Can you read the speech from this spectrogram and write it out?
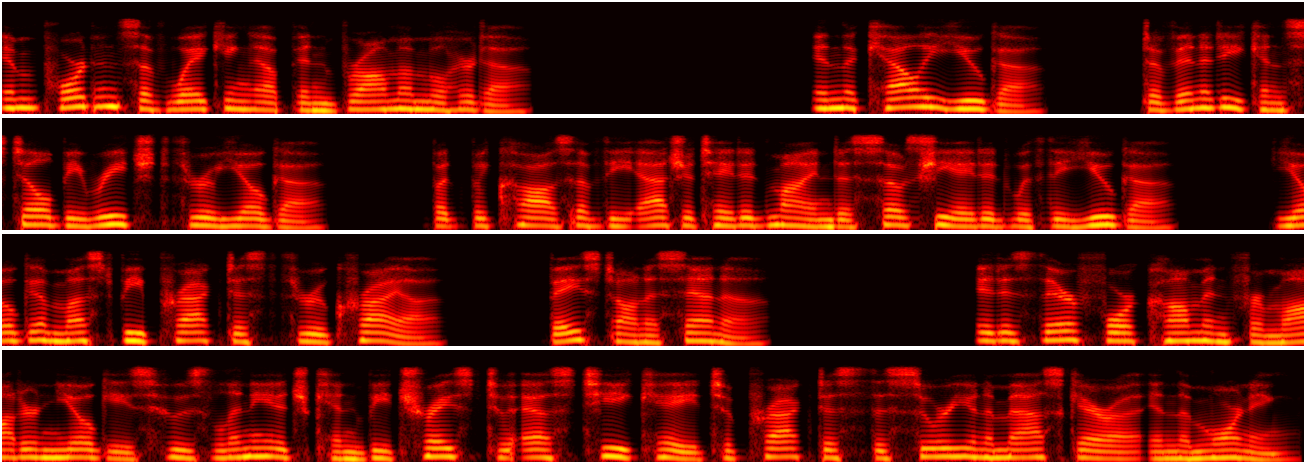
Importance of waking up in Brahma Muhurta In the Kali Yuga, divinity can still be reached through yoga, but because of the agitated mind associated with the yuga, yoga must be practiced through kriya, based on asana. It is therefore common for modern yogis whose lineage can be traced to STK to practice the Surya Namaskara in the morning.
